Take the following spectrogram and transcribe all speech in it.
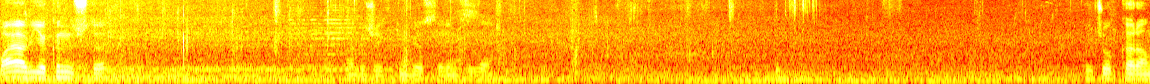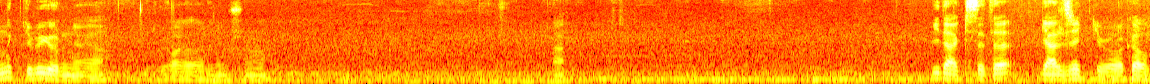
Bayağı bir yakın düştü. Hadi şeklini göstereyim size. Bu çok karanlık gibi görünüyor ya. Ayarlayayım şunu. Bir dahaki sete gelecek gibi bakalım.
